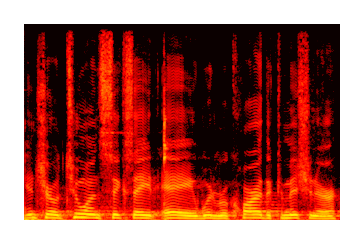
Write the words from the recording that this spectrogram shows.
Intro 2168A would require the Commissioner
